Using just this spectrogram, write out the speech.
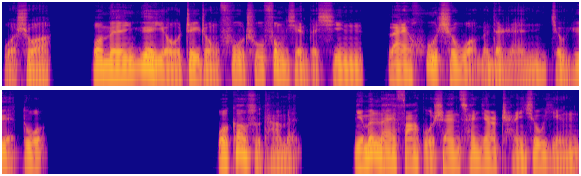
我说：“我们越有这种付出奉献的心，来护持我们的人就越多。”我告诉他们：“你们来法鼓山参加禅修营，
